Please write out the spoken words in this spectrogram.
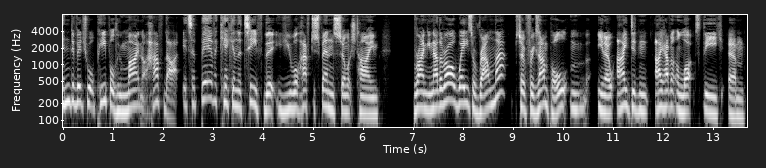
individual people who might not have that, it's a bit of a kick in the teeth that you will have to spend so much time grinding. Now there are ways around that. So, for example, mm, you know, I didn't, I haven't unlocked the um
